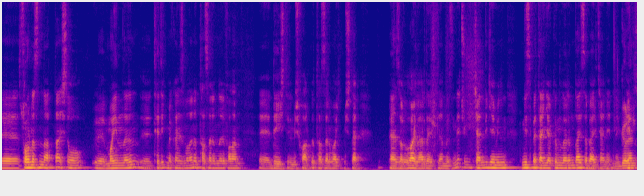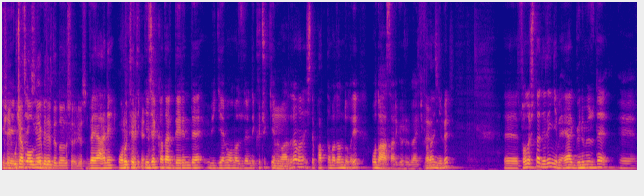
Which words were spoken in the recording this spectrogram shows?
Ee, sonrasında hatta işte o e, mayınların e, tetik mekanizmalarının tasarımları falan e, değiştirilmiş. Farklı tasarıma gitmişler. Benzer olaylarda etkilenmesin diye. Çünkü kendi geminin nispeten yakınlarındaysa belki hani gören şey uçak şey olmayabilir değil. de doğru söylüyorsun. Veya hani onu tetikleyecek kadar derinde bir gemi olmaz üzerinde küçük gemi Hmm. vardır ama işte patlamadan dolayı o da hasar görür belki falan Evet. gibi. Ee, sonuçta dediğin gibi eğer günümüzde e,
